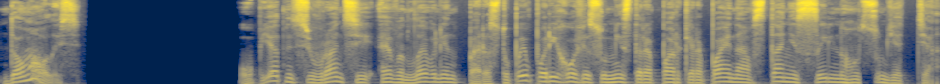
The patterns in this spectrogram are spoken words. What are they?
Домовились. У п'ятницю вранці Еван Левелін переступив поріг офісу містера Паркера Пайна в стані сильного сум'яття.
